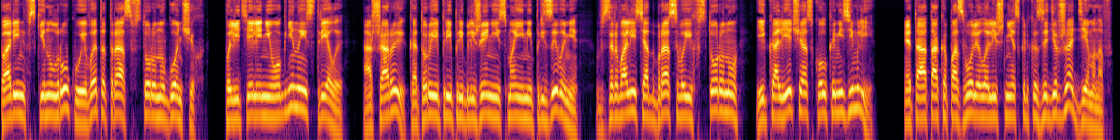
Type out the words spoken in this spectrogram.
Парень вскинул руку, и в этот раз в сторону гончих полетели не огненные стрелы, а шары, которые при приближении с моими призывами взорвались, отбрасывая их в сторону и калеча осколками земли. Эта атака позволила лишь несколько задержать демонов,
